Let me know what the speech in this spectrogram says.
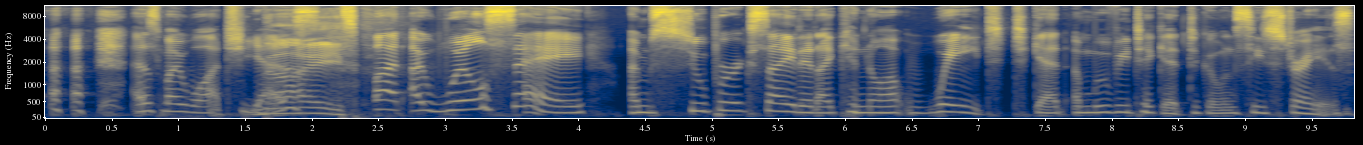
As my watch, yes. Nice. But I will say, I'm super excited. I cannot wait to get a movie ticket to go and see Strays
